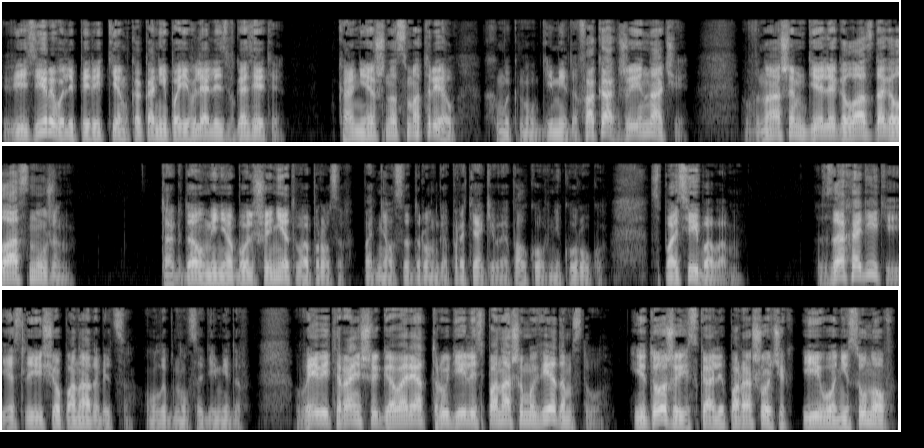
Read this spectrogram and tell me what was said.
Визировали перед тем, как они появлялись в газете? Конечно, смотрел, хмыкнул Демидов. А как же иначе? В нашем деле глаз да глаз нужен. Тогда у меня больше нет вопросов, поднялся Дронга, протягивая полковнику руку. Спасибо вам. Заходите, если еще понадобится, улыбнулся Демидов. Вы ведь раньше, говорят, трудились по нашему ведомству и тоже искали порошочек и его несунов.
